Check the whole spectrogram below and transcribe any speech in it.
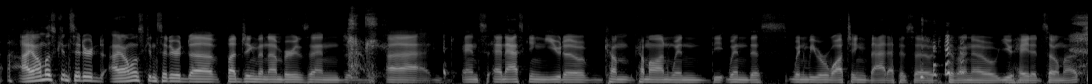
I almost considered I almost considered uh, fudging the numbers and uh, and and asking you to come come on when the when this when we were watching that episode because I know you hate it so much.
